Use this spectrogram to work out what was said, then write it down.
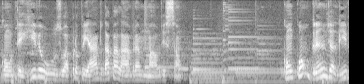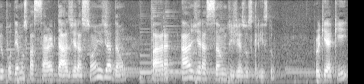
com o terrível uso apropriado da palavra maldição. Com quão grande alívio podemos passar das gerações de Adão para a geração de Jesus Cristo. Porque aqui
